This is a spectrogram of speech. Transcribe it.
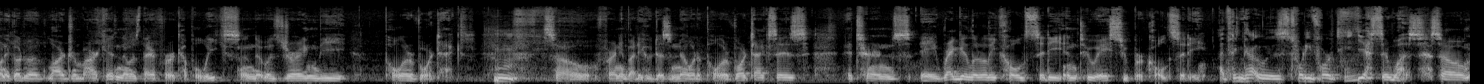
want to go to a larger market, and I was there for a couple weeks, and it was during the polar vortex. Mm. So, for anybody who doesn't know what a polar vortex is, it turns a regularly cold city into a super cold city. I think that was 2014. Yes, it was. So,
